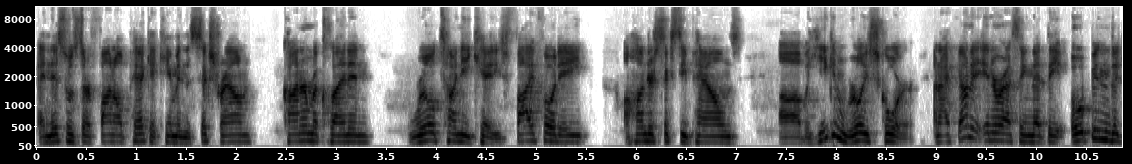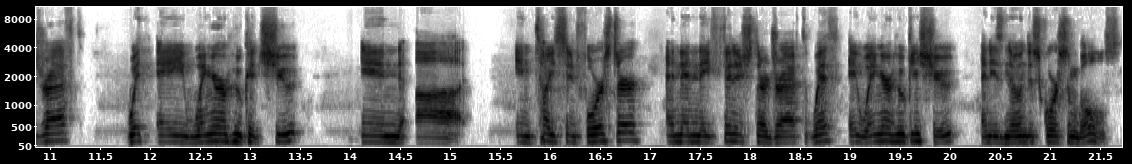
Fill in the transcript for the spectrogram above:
and this was their final pick. It came in the sixth round. Connor McLennan, real tiny kid. He's five foot eight, 160 pounds, uh, but he can really score. And I found it interesting that they opened the draft with a winger who could shoot in uh, in Tyson Foerster, and then they finished their draft with a winger who can shoot and is known to score some goals.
